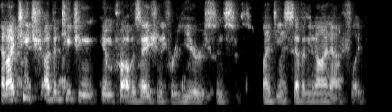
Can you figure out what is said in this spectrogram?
And I teach. I've been teaching improvisation for years since 1979, actually.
